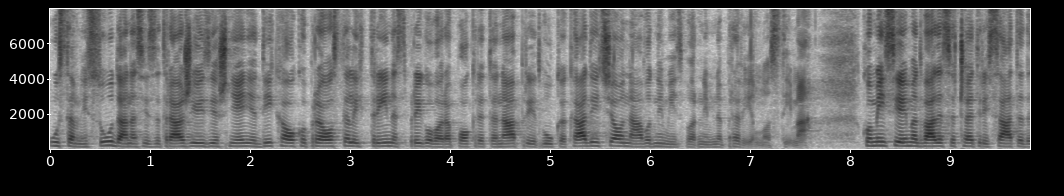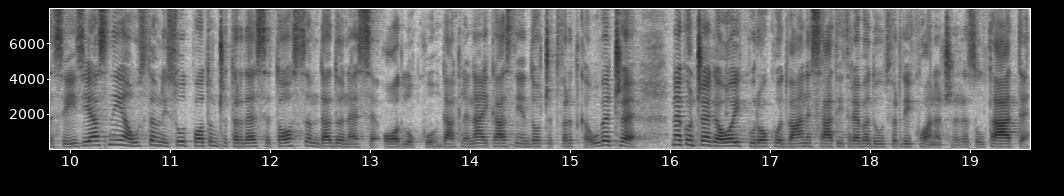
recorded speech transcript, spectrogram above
Ustavni sud danas je zatražio izjašnjenje Dika oko preostalih 13 prigovora pokreta naprijed Vuka Kadića o navodnim izbornim nepravilnostima. Komisija ima 24 sata da se izjasni, a Ustavni sud potom 48 da donese odluku. Dakle, najkasnije do četvrtka uveče, nakon čega OIK u roku od 12 sati treba da utvrdi konačne rezultate.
